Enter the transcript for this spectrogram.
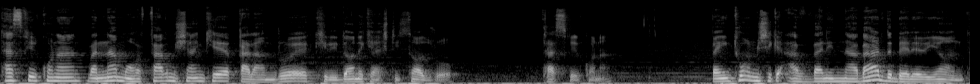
تسخیر کنن و نه موفق میشن که قلمرو کلیدان کشتی ساز رو تسخیر کنن. و اینطور میشه که اولین نبرد بلریاند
